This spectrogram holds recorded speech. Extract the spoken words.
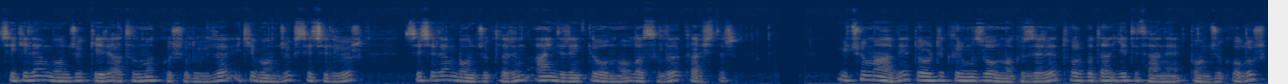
çekilen boncuk geri atılmak koşuluyla 2 boncuk seçiliyor. Seçilen boncukların aynı renkli olma olasılığı kaçtır? 3'ü mavi, 4'ü kırmızı olmak üzere torbada 7 tane boncuk olur.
